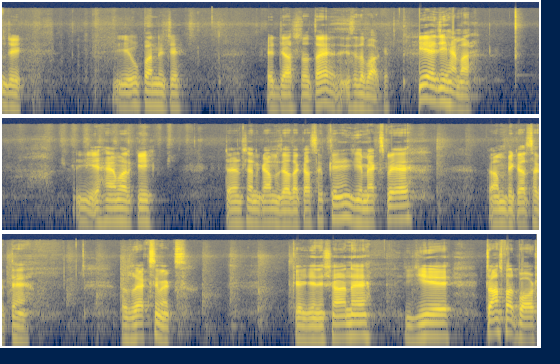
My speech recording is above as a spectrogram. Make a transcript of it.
जी, ये ऊपर नीचे एडजस्ट होता है, इसे दबा के। ये है जी हैमर ये हैमर की टेंशन कम ज़्यादा कर सकते हैं। ये मैक्स पे है काम भी कर सकते हैं। रैक्सीमैक्स के ये निशान है। ये ट्रांसफ़र पॉट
